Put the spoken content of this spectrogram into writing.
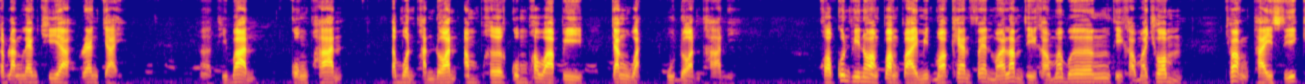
กำลังแรงเชียร์แรงใจที่บ้านกงพานตำบลพันดอนอำเภอกุมภาวาปี จังหวัดอุดรธานี ขอบคุณพี่น้องป้องปายมิดหมอแค้นแฟนหมอล่ำที่เข้ามาเบิงที่เข้ามาชม ช่องไทยสีเก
